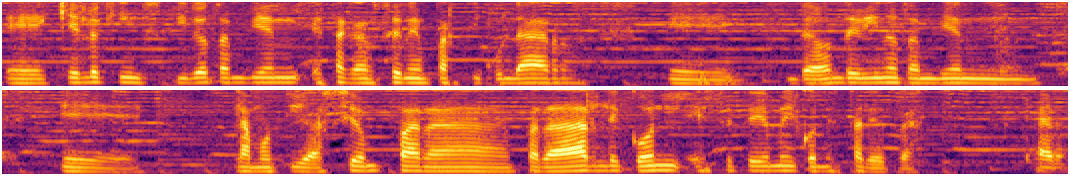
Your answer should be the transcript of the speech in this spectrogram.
eh, qué es lo que inspiró también esta canción en particular, eh, de dónde vino también la motivación para, darle con este tema y con esta letra. Claro.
